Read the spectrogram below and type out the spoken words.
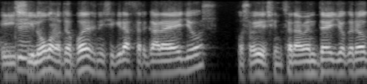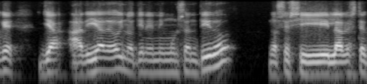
Y si luego no te puedes ni siquiera acercar a ellos, pues oye, sinceramente yo creo que ya a día de hoy no tiene ningún sentido. No sé si la este,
